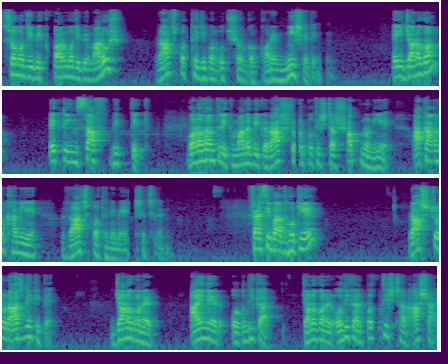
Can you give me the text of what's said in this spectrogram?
শ্রমজীবী, কর্মজীবী মানুষ রাজপথে জীবন উৎসর্গ করেননি সেদিন। এই জনগণ একটি ইনসাফ ভিত্তিক, গণতান্ত্রিক, মানবিক রাষ্ট্র প্রতিষ্ঠার স্বপ্ন নিয়ে, আকাঙ্ক্ষা নিয়ে রাজপথে নেমে এসেছিলেন। ফ্যাসিবাদ হটিয়ে রাষ্ট্র রাজনীতিতে জনগণের আইনের অধিকার, জনগণের অধিকার প্রতিষ্ঠার আশায়,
